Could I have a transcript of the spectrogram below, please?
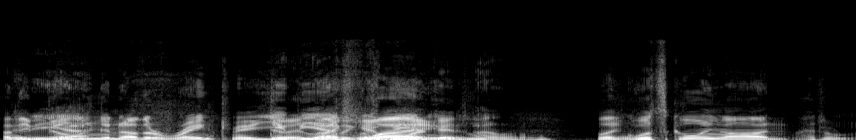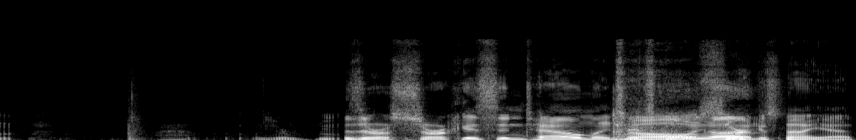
Are Maybe, they uh, building another rink? Maybe Doing UBS like would what? be- I don't know. Like, what's going on? I don't. Is there a circus in town? Like, what's No, going on? circus not yet.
